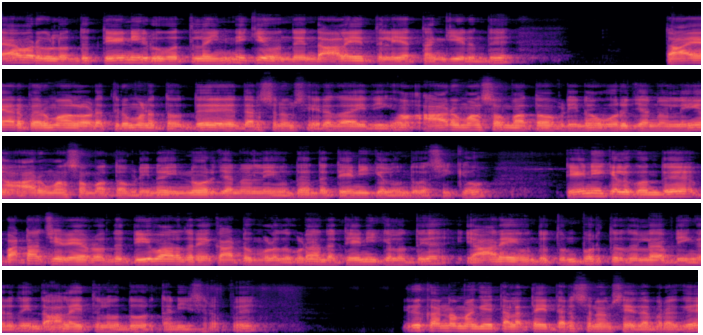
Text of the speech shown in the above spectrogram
தேவர்கள் வந்து தேனி ரூபத்தில் இன்றைக்கி வந்து இந்த ஆலயத்திலேயே தங்கியிருந்து தாயார் பெருமாளோட திருமணத்தை வந்து தரிசனம் செய்கிறதா ஐதீகம். ஆறு மாதம் பார்த்தோம் அப்படின்னா ஒரு ஜன்னல்லையும் ஆறு மாதம் பார்த்தோம் அப்படின்னா இன்னொரு ஜன்னல்லையும் வந்து அந்த தேனீக்கள் வந்து வசிக்கும். தேனீக்களுக்கு வந்து பட்டாச்சாரியார் வந்து தீபாரதனை காட்டும் பொழுது கூட அந்த தேனீக்கள் வந்து யாரையும் வந்து துன்புறுத்துறதில்லை அப்படிங்கிறது இந்த ஆலயத்தில் வந்து ஒரு தனி சிறப்பு. திருக்கண்ணமங்கை தலத்தை தரிசனம் செய்த பிறகு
